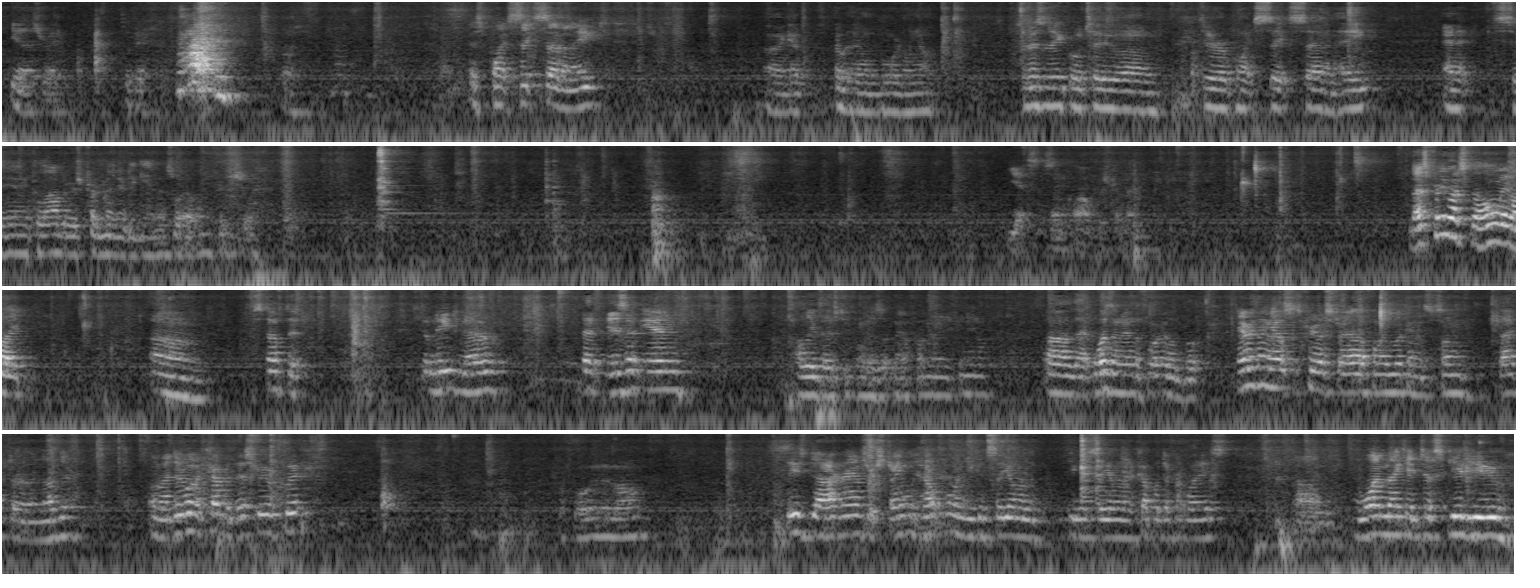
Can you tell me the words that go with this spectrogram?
Yeah, that's right. Okay. it's point six seven eight. I got everything on the board on y'all. So this is equal to um, 0.678. And it's in kilometers per minute again as well, I'm pretty sure. Yes, it's in kilometers per minute. That's pretty much the only like, um, stuff that you'll need to know that isn't in, I'll leave those two formulas up now for a minute if you need them. Uh, that wasn't in the formula book. Everything else is pretty much straight off when I'm looking at some factor or another. Um, I do want to cover this real quick before we move on. These diagrams are extremely helpful and you can see them, in- you can see them in a couple different ways. Um, One, they could just give you,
